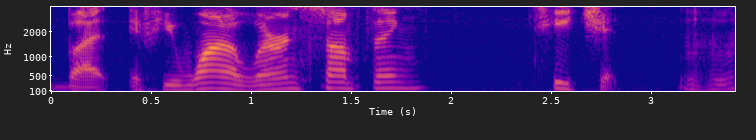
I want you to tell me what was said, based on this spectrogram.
but if you want to learn something, teach it. Mm-hmm.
